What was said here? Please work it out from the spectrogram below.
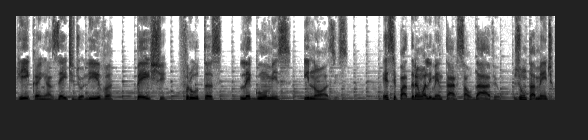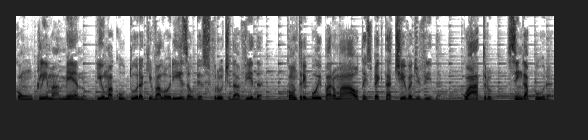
rica em azeite de oliva, peixe, frutas, legumes e nozes. Esse padrão alimentar saudável, juntamente com um clima ameno e uma cultura que valoriza o desfrute da vida, contribui para uma alta expectativa de vida. 4. Singapura.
